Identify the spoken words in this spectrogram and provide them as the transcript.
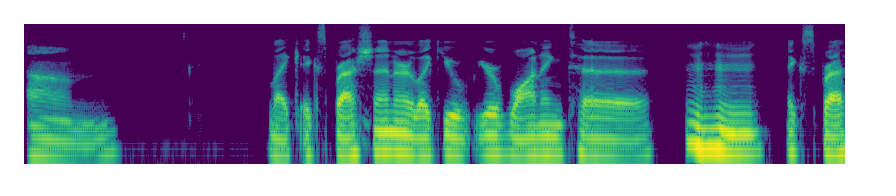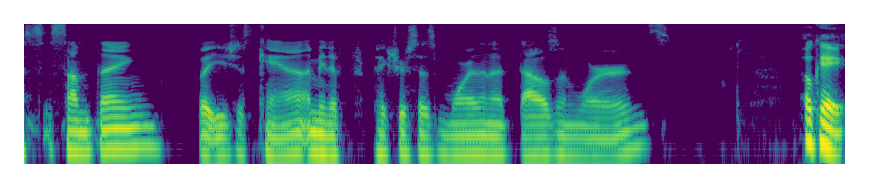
um, like expression, or like you you're wanting to Mhm. express something, but you just can't. I mean, if a picture says more than a thousand words, Okay.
